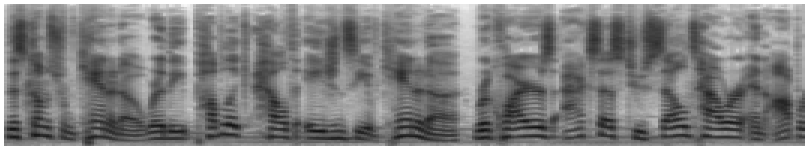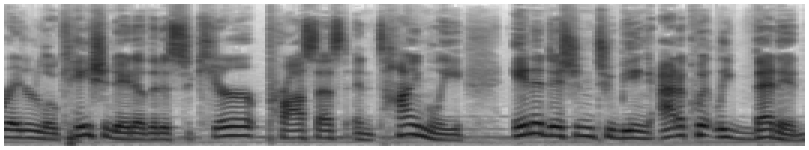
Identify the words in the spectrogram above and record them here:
This comes from Canada, where the Public Health Agency of Canada requires access to cell tower and operator location data that is secure, processed, and timely, in addition to being adequately vetted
